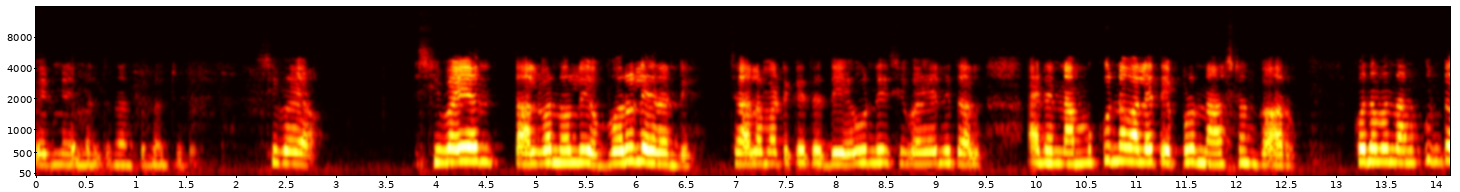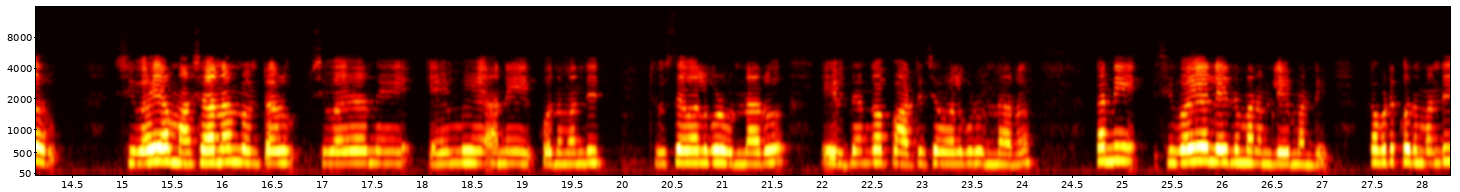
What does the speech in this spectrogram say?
పేరు మీద వెళ్తుంది అనుకుందాం చూద్దాం. శివయ్య. శివయ్య తలవనోళ్ళు ఎవ్వరూ లేరండి. చాలా మటుకైతే దేవుడిని శివయ్యని తల ఆయన నమ్ముకున్న వాళ్ళైతే ఎప్పుడు నాశనం కారు. కొంతమంది అనుకుంటారు శివయ్య మశానంలో ఉంటాడు శివయ్యని ఏమి అని కొంతమంది చూసేవాళ్ళు కూడా ఉన్నారు ఏ విధంగా పాటించే వాళ్ళు కూడా ఉన్నారు. కానీ శివయ్య లేని మనం లేమండి. కాబట్టి కొంతమంది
